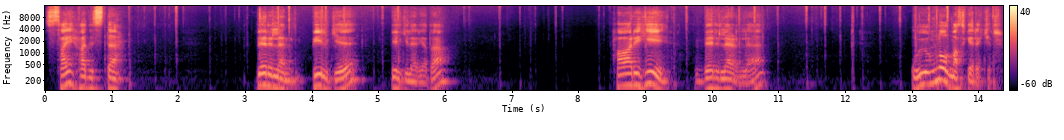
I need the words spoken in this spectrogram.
Say hadiste verilen bilgi, bilgiler ya da tarihi verilerle uyumlu olması gerekir.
